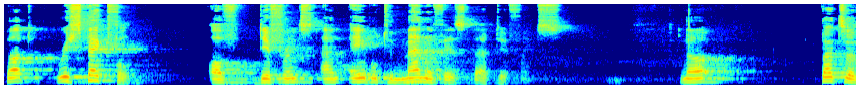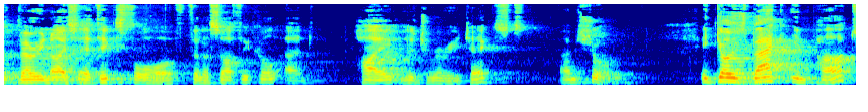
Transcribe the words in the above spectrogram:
but respectful of difference and able to manifest that difference. Now, that's a very nice ethics for philosophical and high literary texts, I'm sure. It goes back in part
